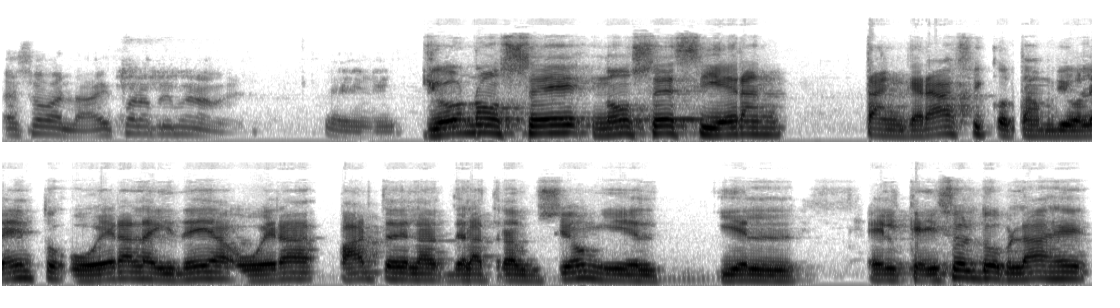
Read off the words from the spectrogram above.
Eso es verdad. Ahí fue la primera vez. Eh, Yo no sé, no sé si eran tan gráficos, tan violentos, o era la idea, o era parte de la, de la traducción y el, y el, el que hizo el doblaje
